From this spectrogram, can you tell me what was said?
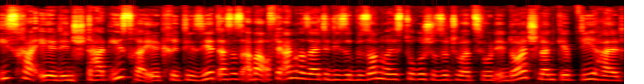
Israel, den Staat Israel kritisiert, dass es aber auf der anderen Seite diese besondere historische Situation in Deutschland gibt, die halt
